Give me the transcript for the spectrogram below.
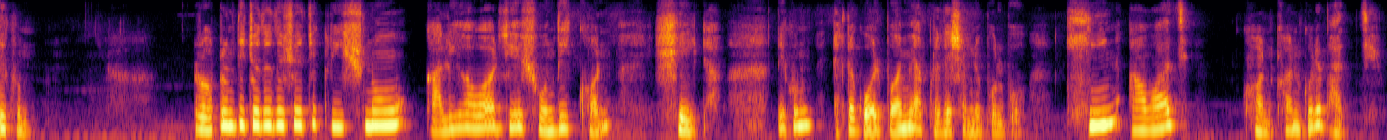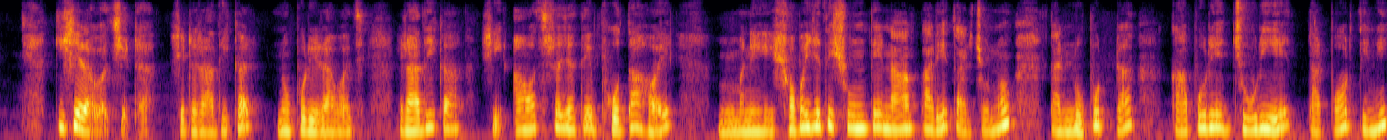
দেখুন রটন্তী চতুর্দশী হচ্ছে কৃষ্ণ কালী হওয়ার যে সন্ধিক্ষণ, সেইটা। দেখুন, একটা গল্প আমি আপনাদের সামনে বলব। ক্ষীণ আওয়াজ ক্ষণ করে ভাজছে। কিসের আওয়াজ সেটা? সেটা রাধিকার নূপুরের আওয়াজ। রাধিকা সেই আওয়াজটা যাতে ভোতা হয় মানে সবাই যাতে শুনতে না পারে, তার জন্য তার নূপুরটা কাপড়ে জড়িয়ে তারপর তিনি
